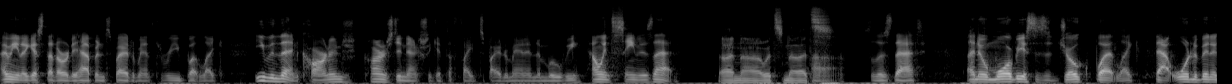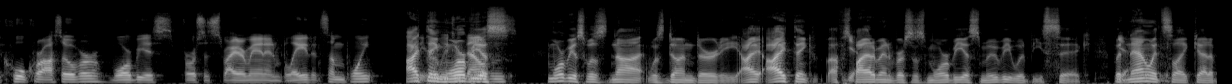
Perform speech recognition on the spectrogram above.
I mean, I guess that already happened in Spider-Man 3, but like even then, Carnage, Carnage didn't actually get to fight Spider-Man in the movie. How insane is that? I know it's nuts. Uh, so there's that. I know Morbius is a joke, but like that would have been a cool crossover. Morbius versus Spider-Man and Blade at some point. I think Morbius 2000s. Morbius was not was done dirty. I I think a Yeah. Spider-Man versus Morbius movie would be sick. But Yeah, now it's like got a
